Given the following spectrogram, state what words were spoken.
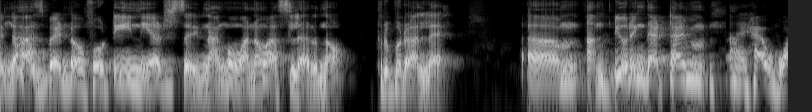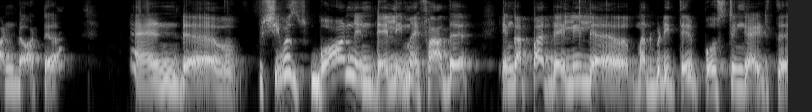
எங்கள் ஹஸ்பண்டும் ஃபோர்டீன் இயர்ஸ் நாங்கள் வனவாசில் இருந்தோம் திரிபுராவில் during that time I have one daughter and she was born in Delhi my father எங்கள் அப்பா டெல்லியில் மறுபடியும் போஸ்டிங் ஆகிடுது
